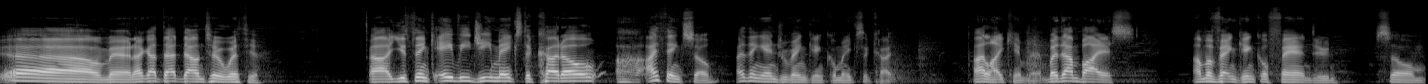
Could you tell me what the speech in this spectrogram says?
oh, man. I got that down too with you. Uh, you think AVG makes the cut? Oh, uh, I think so. I think Andrew Van Ginkel makes the cut. I like him, man. But I'm biased. I'm a Van Ginkel fan, dude. So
